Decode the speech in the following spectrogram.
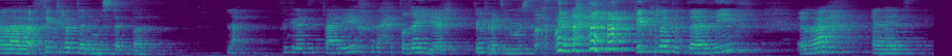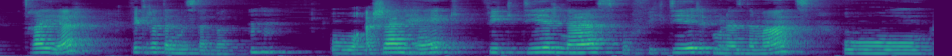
آه، فكرة المستقبل. فكرة التاريخ رح تغير فكرة المستقبل. فكرة التاريخ راح آه، تغير فكرة المستقبل. وعشان هيك في كتير ناس وفي كتير منظمات و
